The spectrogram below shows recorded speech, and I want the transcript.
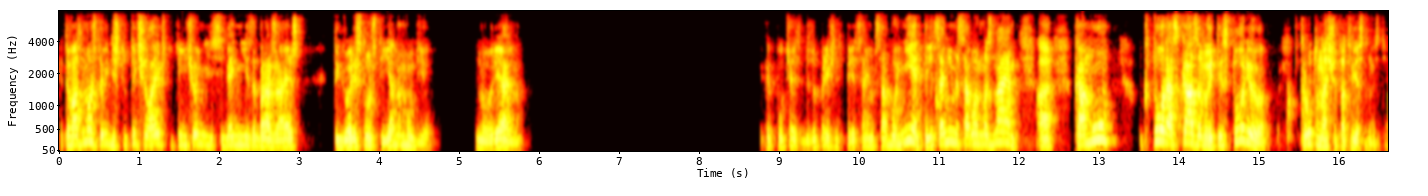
Это возможность увидеть, что ты человек, что ты ничего из себя не изображаешь, ты говоришь, слушайте, я намудил. Ну, реально. Это получается безупречность перед самим собой. Нет, перед самим собой мы знаем, а, кому, кто рассказывает историю, круто насчет ответственности,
